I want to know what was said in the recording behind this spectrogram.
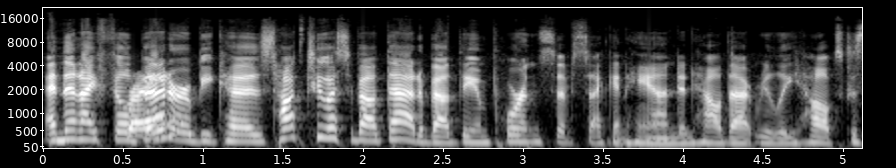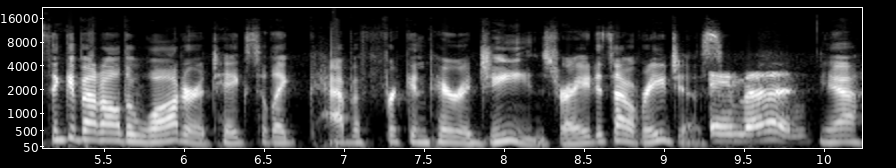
And then I feel right? better because talk to us about that, about the importance of secondhand and how that really helps. Because think about all the water it takes to like have a freaking pair of jeans, right? It's outrageous. Amen. Yeah.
